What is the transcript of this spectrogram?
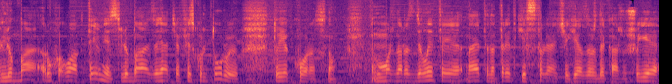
люба рухова активність, люба заняття фізкультурою, то є корисно. Можна розділити знаєте, на три таких составляючих. Я завжди кажу, що є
